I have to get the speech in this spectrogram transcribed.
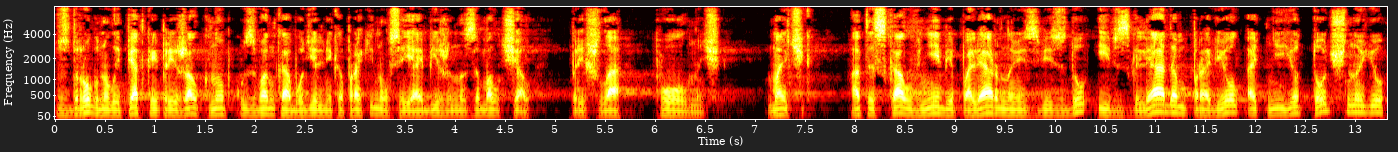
вздрогнул и пяткой прижал кнопку звонка. Будильника прокинулся и обиженно замолчал. Пришла полночь. Мальчик отыскал в небе полярную звезду и взглядом провел от нее точную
